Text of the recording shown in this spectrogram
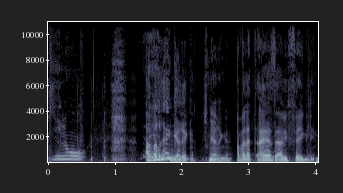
כאילו... אבל רגע, רגע, שנייה רגע. אבל את איה זה אבי פייגלין.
